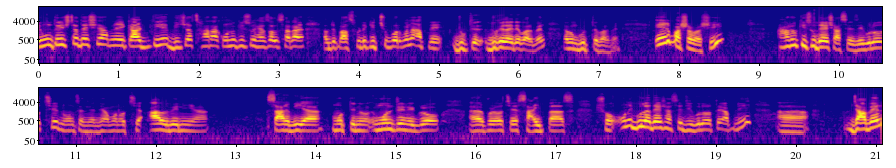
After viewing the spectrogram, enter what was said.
এই উনত্রিশটা দেশে আপনি এই কার্ড দিয়ে ভিসা ছাড়া, কোনো কিছু হ্যাসাল ছাড়া আপনি পাসপোর্টে কিচ্ছু পড়বে না, আপনি ঢুকতে ঢুকে যাইতে পারবেন এবং ঘুরতে পারবেন। এর পাশাপাশি আরও কিছু দেশ আছে যেগুলো হচ্ছে নন সেনজেন যেমন হচ্ছে আলবেনিয়া সার্বিয়া, মন্টিনো, মন্টিনিগ্রো, তারপরে হচ্ছে সাইপাস সো, অনেকগুলো দেশ আছে যেগুলোতে আপনি যাবেন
